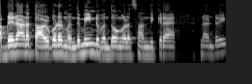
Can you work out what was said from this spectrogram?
அப்டேட்டான தாள்களுடன் வந்து மீண்டும் வந்து உங்களை சந்திக்கிறேன். நன்றி.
